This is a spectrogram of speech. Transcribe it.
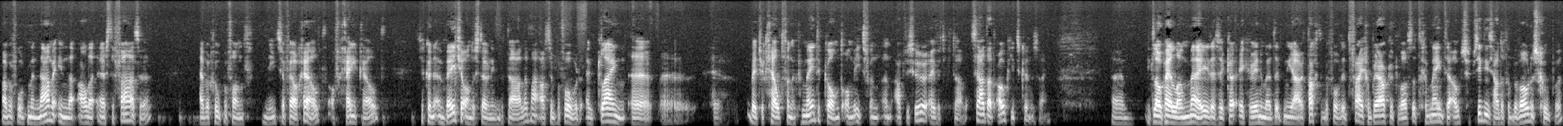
Maar bijvoorbeeld met name in de allereerste fase hebben groepen van niet zoveel geld of geen geld ze kunnen een beetje ondersteuning betalen, maar als er bijvoorbeeld een klein uh, uh, uh, beetje geld van een gemeente komt om iets van een adviseur even te betalen, zou dat ook iets kunnen zijn. Um, ik loop heel lang mee, dus ik, ik herinner me dat in de jaren tachtig bijvoorbeeld het vrij gebruikelijk was dat gemeenten ook subsidies hadden voor bewonersgroepen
